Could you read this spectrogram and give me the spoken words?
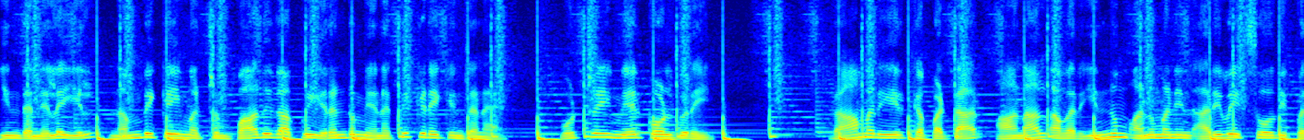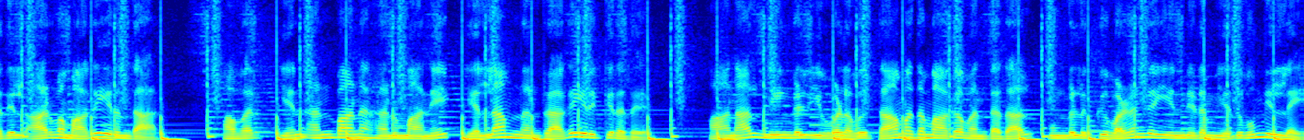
இந்த நிலையில் நம்பிக்கை மற்றும் பாதுகாப்பு இரண்டும் எனக்கு கிடைக்கின்றன. ஒற்றை மேற்கோள்குறி. ராமர் ஈர்க்கப்பட்டார் ஆனால் அவர் இன்னும் அனுமனின் அறிவை சோதிப்பதில் ஆர்வமாக இருந்தார். அவர் என் அன்பான ஹனுமானே எல்லாம் நன்றாக இருக்கிறது. ஆனால் நீங்கள் இவ்வளவு தாமதமாக வந்ததால் உங்களுக்கு வழங்க என்னிடம் எதுவும் இல்லை.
